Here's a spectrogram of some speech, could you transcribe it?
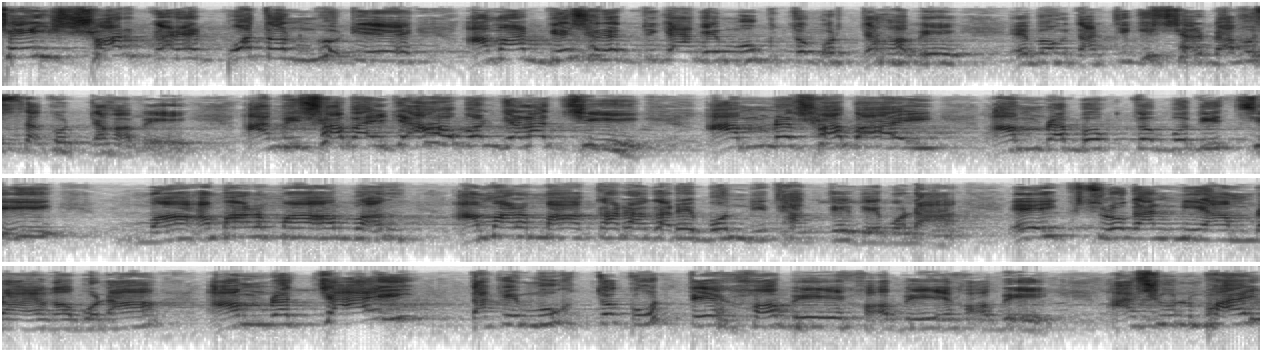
সেই সরকারের পতন ঘটিয়ে আমার দেশের দিকে আগে মুক্ত করতে হবে এবং তার চিকিৎসার ব্যবস্থা করতে হবে। আমি সবাইকে আহ্বান জানাচ্ছি, আমরা সবাই, আমরা বক্তব্য দিচ্ছি, মা, আমার মা আমার মা কারাগারে বন্দি থাকতে দেব না। এই স্লোগান নিয়ে আমরা এগাবো না। আমরা চাই তাকে মুক্ত করতে হবে হবে হবে। আসুন ভাই,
